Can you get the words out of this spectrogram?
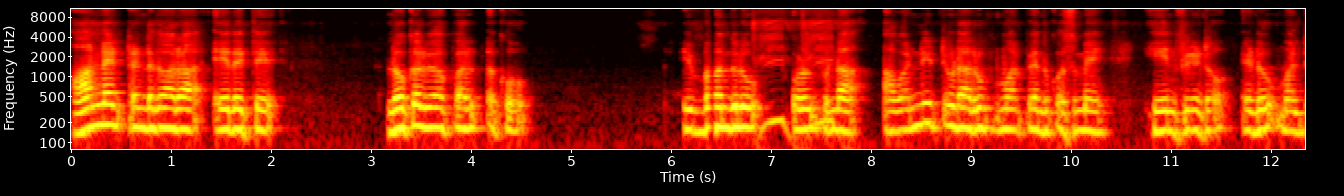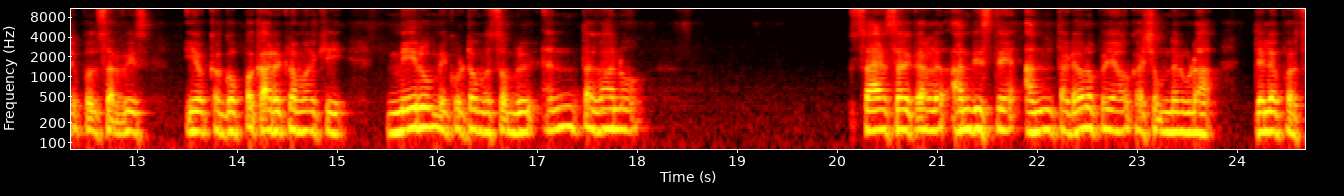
ఆన్లైన్ ట్రెండ్ ద్వారా ఏదైతే లోకల్ వ్యాపారులకు ఇబ్బందులు పడుతున్న అవన్నిటి కూడా రూపుమార్పేందుకోసమే ఈ ఇన్ఫినిటో ఎడు మల్టిపుల్ సర్వీస్ ఈ యొక్క గొప్ప కార్యక్రమానికి మీరు మీ కుటుంబ సభ్యులు ఎంతగానో సహాయ సహకారాలు అందిస్తే అంత డెవలప్ అయ్యే అవకాశం ఉందని కూడా తెలియపరచ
